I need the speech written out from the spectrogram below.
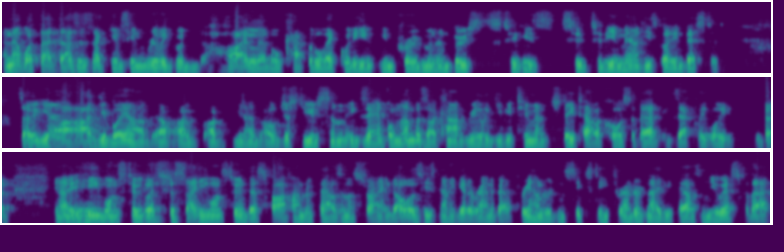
And that what that does is that gives him really good high level capital equity improvement and boosts to his to, to the amount he's got invested. So you know, arguably, and I, I, I, you know, I'll just use some example numbers. I can't really give you too much detail, of course, about exactly what he, but you know, he wants to. Let's just say he wants to invest five hundred thousand Australian dollars. He's going to get around about 360, 380,000 US for that.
